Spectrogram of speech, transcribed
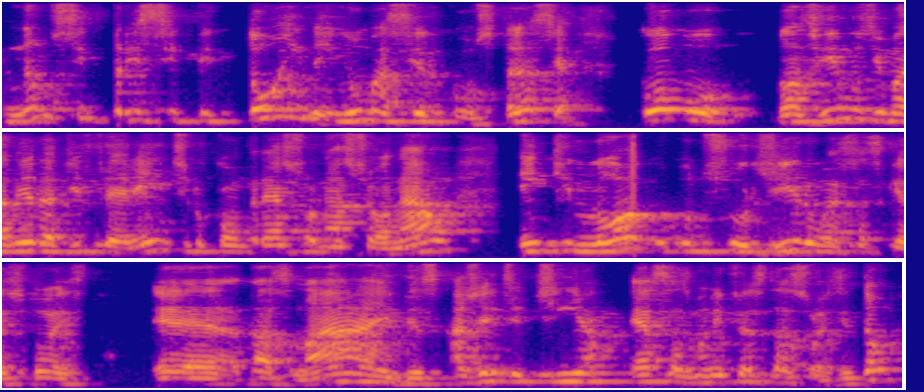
não se precipitou em nenhuma circunstância, como nós vimos de maneira diferente no Congresso Nacional, em que logo quando surgiram essas questões é, das lives, a gente tinha essas manifestações. Então,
